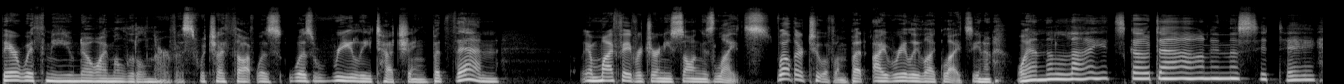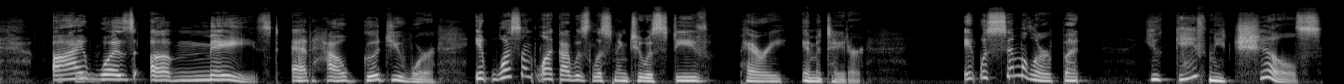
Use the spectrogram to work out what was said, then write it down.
"Bear with me, you know I'm a little nervous," which I thought was was really touching. But then, you know, my favorite Journey song is "Lights." Well, there are two of them, but I really like "Lights." You know, when the lights go down in the city. I was amazed at how good you were. It wasn't like I was listening to a Steve Perry imitator. It was similar, but you gave me chills.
